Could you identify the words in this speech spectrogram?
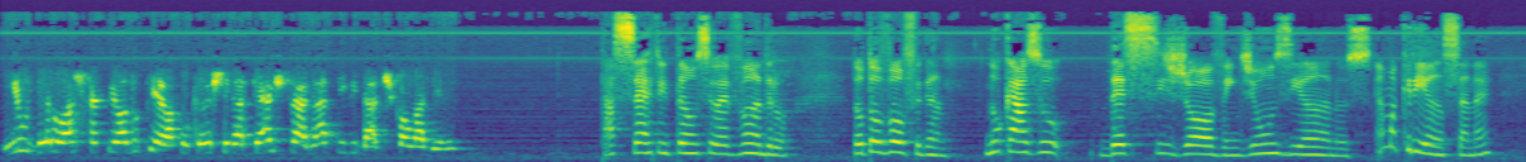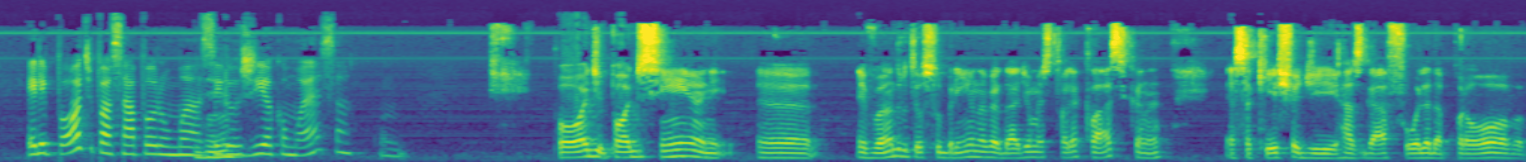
E o dele eu acho que é pior do que ela, porque eu chego até a estragar a atividade escolar dele. Tá certo então, seu Evandro. Doutor Wolfgang, no caso desse jovem de 11 anos, é uma criança, né? Ele pode passar por uma uhum. cirurgia como essa? Pode, pode sim, Anne. Uh, Evandro, teu sobrinho, na verdade, é uma história clássica, né? Essa queixa de rasgar a folha da prova,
